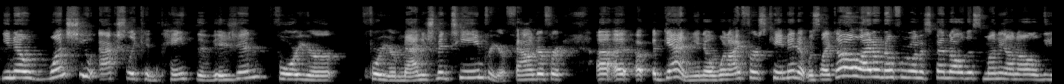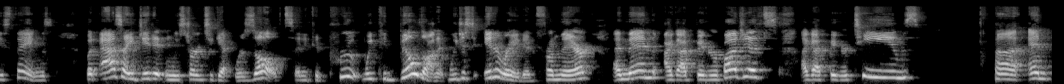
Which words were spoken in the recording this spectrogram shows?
you know, once you actually can paint the vision for your for your management team, for your founder, for uh, uh, uh, again, you know, when I first came in, it was like, oh, I don't know if we want to spend all this money on all of these things. But as I did it and we started to get results and it could prove, we could build on it. We just iterated from there. And then I got bigger budgets, I got bigger teams. Uh, and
